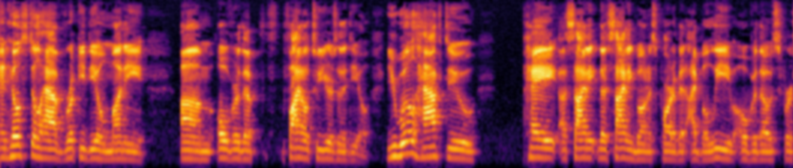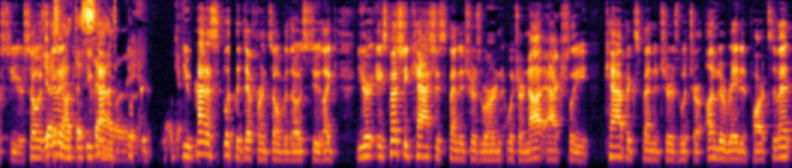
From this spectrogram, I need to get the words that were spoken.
and he'll still have rookie deal money um, over the final two years of the deal. You will have to pay a signing the signing bonus part of it, I believe, over those first two years. So it's Just gonna not the you salary. Kind of okay. You kind of split the difference over those two. Like you're especially cash expenditures were which are not actually cap expenditures, which are underrated parts of it.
